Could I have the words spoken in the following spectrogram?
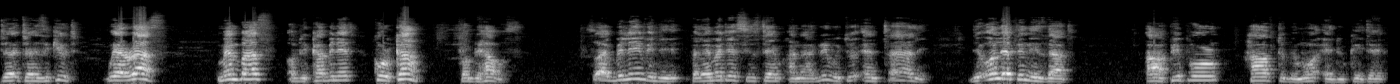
to, to execute. Whereas members of the cabinet could come from the house. So I believe in the parliamentary system and I agree with you entirely. The only thing is that our people have to be more educated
